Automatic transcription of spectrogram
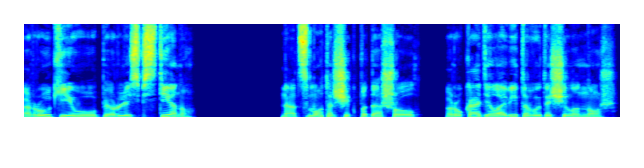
руки его уперлись в стену. Надсмотрщик подошел, рука деловито вытащила нож.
